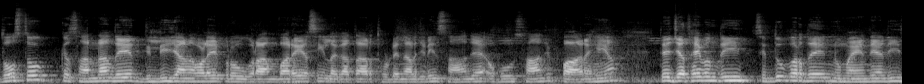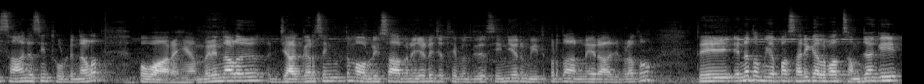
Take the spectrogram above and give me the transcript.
ਦੋਸਤੋ, ਕਿਸਾਨਾਂ ਦੇ ਦਿੱਲੀ ਜਾਣ ਵਾਲੇ ਪ੍ਰੋਗਰਾਮ ਬਾਰੇ ਅਸੀਂ ਲਗਾਤਾਰ ਤੁਹਾਡੇ ਨਾਲ ਜਿਹੜੀ ਸਾਂਝ ਹੈ, ਉਹ ਸਾਂਝ ਪਾ ਰਹੇ ਹਾਂ ਤੇ ਜਥੇਬੰਦੀ ਸਿੱਧੂਪੁਰ ਦੇ ਨੁਮਾਇੰਦਿਆਂ ਦੀ ਸਾਂਝ ਅਸੀਂ ਤੁਹਾਡੇ ਨਾਲ ਪਵਾ ਰਹੇ ਹਾਂ। ਮੇਰੇ ਨਾਲ ਜਾਗਰ ਸਿੰਘ ਧਮੌਲੀ ਸਾਹਿਬ ਨੇ, ਜਿਹੜੇ ਜਥੇਬੰਦੀ ਦੇ ਸੀਨੀਅਰ ਮੀਤ ਪ੍ਰਧਾਨ ਨੇ ਰਾਜਪੁਰਾ ਤੋਂ, ਤੇ ਇਹਨਾਂ ਤੋਂ ਵੀ ਆਪਾਂ ਸਾਰੀ ਗੱਲਬਾਤ ਸਮਝਾਂਗੇ।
